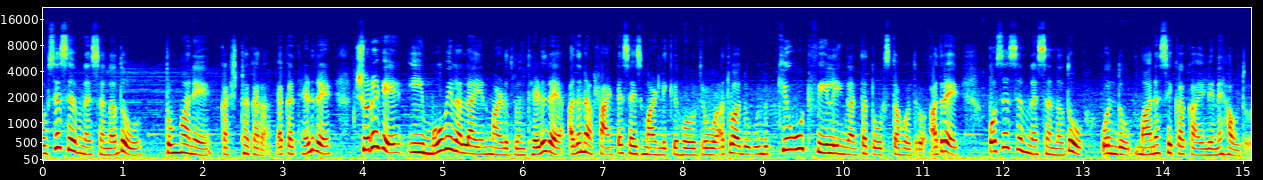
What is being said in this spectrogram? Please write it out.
ಪೊಸೆಸಿವ್ನೆಸ್ ಅನ್ನೋದು ತುಂಬಾ ಕಷ್ಟಕರ. ಯಾಕಂತ ಹೇಳಿದ್ರೆ, ಶುರುಗೆ ಈ ಮೂವಿಲೆಲ್ಲ ಏನು ಮಾಡಿದ್ರು ಅಂತ ಹೇಳಿದ್ರೆ, ಅದನ್ನು ಫ್ಯಾಂಟಸೈಸ್ ಮಾಡಲಿಕ್ಕೆ ಹೋದರು, ಅಥವಾ ಅದು ಒಂದು ಕ್ಯೂಟ್ ಫೀಲಿಂಗ್ ಅಂತ ತೋರಿಸ್ತಾ ಹೋದರು. ಆದರೆ ಪೊಸೆಸಿವ್ನೆಸ್ ಅನ್ನೋದು ಒಂದು ಮಾನಸಿಕ ಕಾಯಿಲೆನೇ ಹೌದು.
